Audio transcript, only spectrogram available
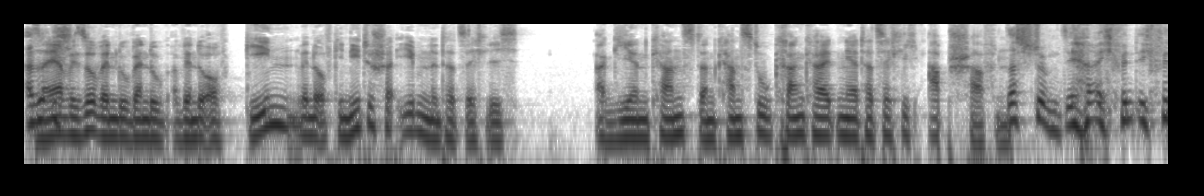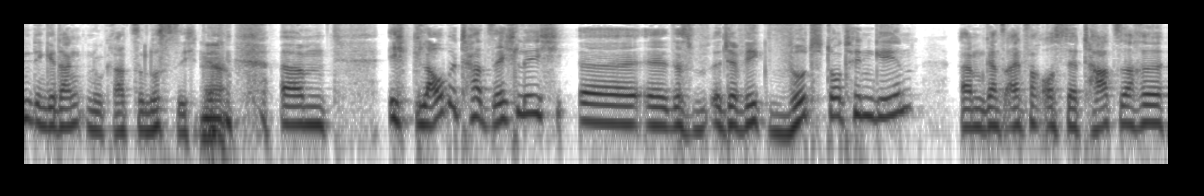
also naja, ich, wieso? Wenn du, wenn du, wenn du auf Gen, wenn du auf genetischer Ebene tatsächlich agieren kannst, dann kannst du Krankheiten ja tatsächlich abschaffen. Das stimmt, ja. Ich finde ich finde den Gedanken nur gerade so lustig. Ne? Ja. ähm, ich glaube tatsächlich, äh, äh, dass der Weg wird dorthin gehen. Ähm, ganz einfach aus der Tatsache,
